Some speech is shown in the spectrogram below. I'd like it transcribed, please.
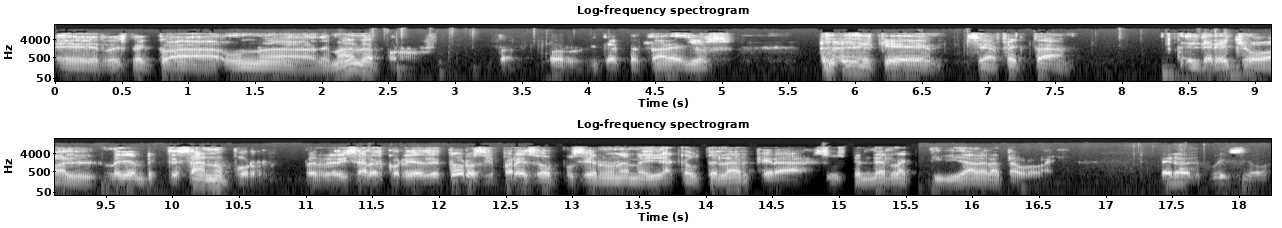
eh, respecto a una demanda por, por interpretar ellos que se afecta el derecho al medio ambiente sano por, realizar las corridas de toros y para eso pusieron una medida cautelar que era suspender la actividad de la tauromaquia pero el juicio,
